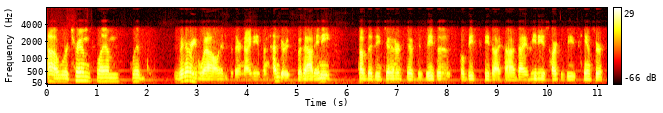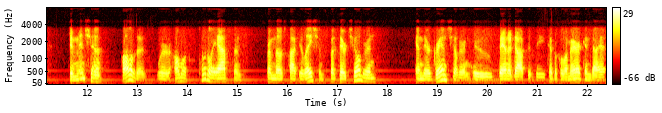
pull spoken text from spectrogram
uh, were trim, slim, lived very well into their 90s and 100s without any of the degenerative diseases, obesity, di- uh, diabetes, heart disease, cancer, dementia, all of those were almost totally absent from those populations. But their children and their grandchildren, who then adopted the typical American diet,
